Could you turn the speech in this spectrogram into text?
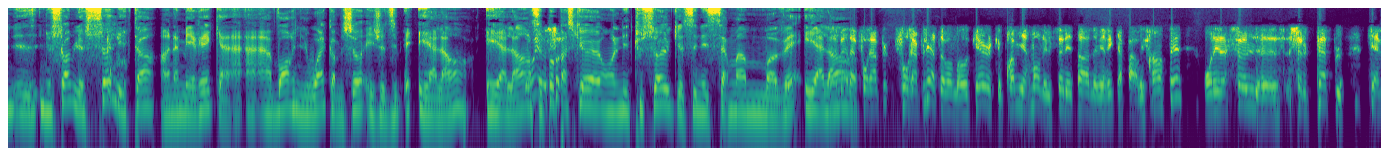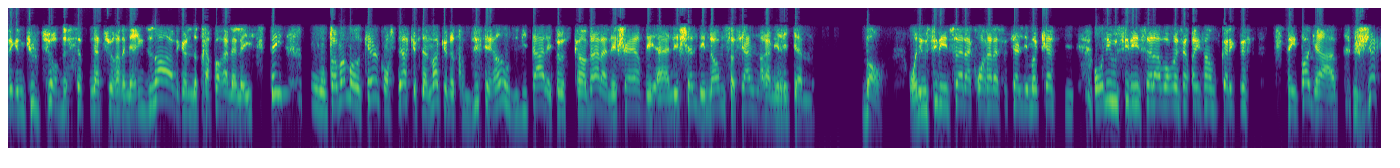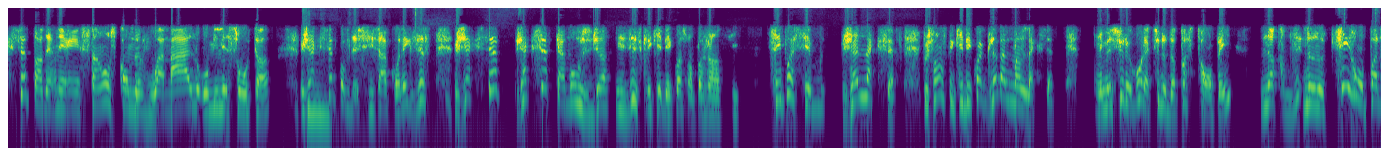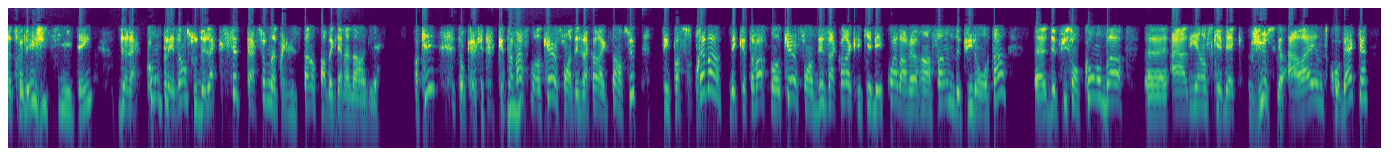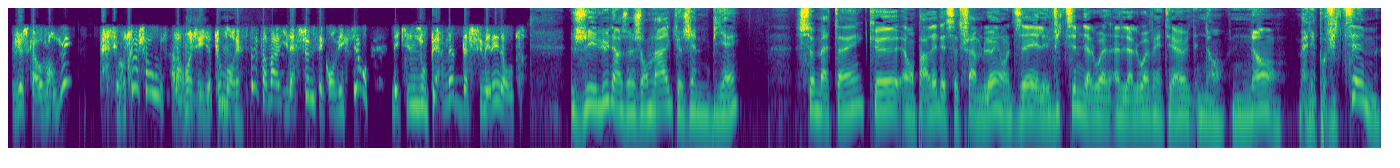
nous sommes le seul État en Amérique à, avoir une loi comme ça. Et je dis, et, alors? Et alors? c'est pas parce qu'on est tout seul que c'est nécessairement mauvais. Et alors? Il faut, faut, rappeler à Thomas Mulcair que premièrement, on est le seul État en Amérique à parler français. On est le seul, seul peuple qui, avec une culture de cette nature en Amérique du Nord, avec notre rapport à la laïcité, Thomas Mulcair considère que finalement que notre différence vitale est un scandale à l'échelle des, à l'échelle des normes sociales nord-américaines. Bon. On est aussi les seuls à croire à la social-démocratie. On est aussi les seuls à avoir un certain sens du collectif. C'est pas grave. J'accepte en dernière instance qu'on me voit mal au Minnesota. J'accepte qu'on me ça qu'on existe. J'accepte, j'accepte qu'à Mousja, ils disent que les Québécois sont pas gentils. C'est possible. Je l'accepte. je pense que les Québécois, globalement, l'acceptent. Et M. Legault, là-dessus, ne doit pas se tromper notre, nous ne tirons pas notre légitimité de la complaisance ou de l'acceptation de notre existence par le Canada anglais. OK? Donc, que, Thomas Mulcair soit en désaccord avec ça ensuite, c'est pas surprenant. Mais que Thomas Mulcair soit en désaccord avec les Québécois dans leur ensemble depuis longtemps, euh, depuis son combat euh, à Alliance Québec jusqu'à Alliance Québec, jusqu'à aujourd'hui, ben, c'est autre chose. Alors moi, j'ai tout mon respect, Thomas. Il assume ses convictions, mais qu'il nous permette d'assumer les nôtres. J'ai lu dans un journal que j'aime bien, ce matin que on parlait de cette femme-là et on disait elle est victime de la loi, de la loi 21. Non, non, mais elle n'est pas victime.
